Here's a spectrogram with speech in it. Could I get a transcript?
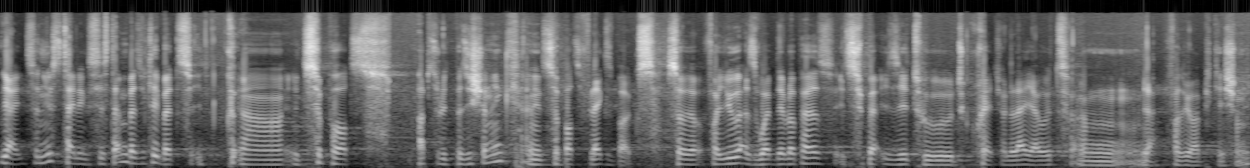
yeah, it's a new styling system basically, but it, uh, it supports absolute positioning and it supports Flexbox. So for you as web developers, it's super easy to, to create your layout um, yeah, for your application.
